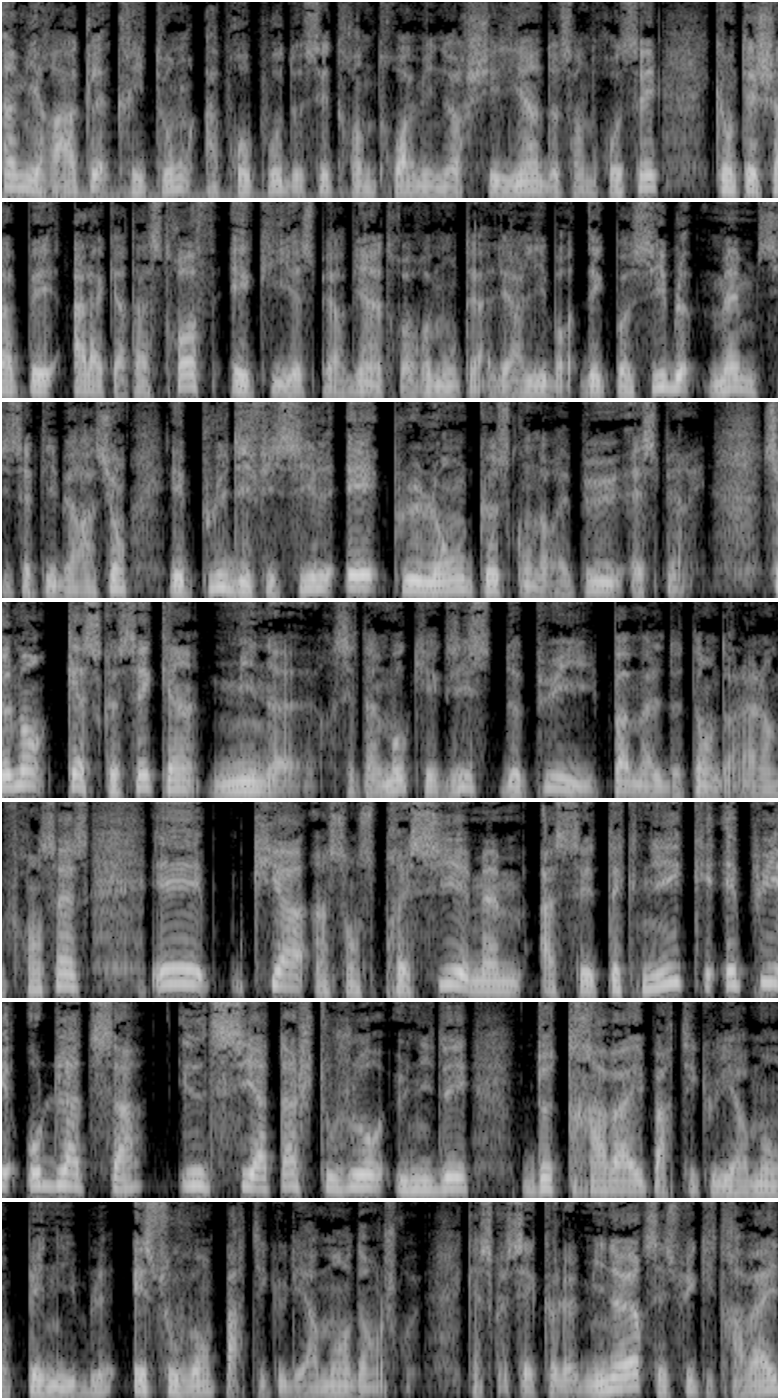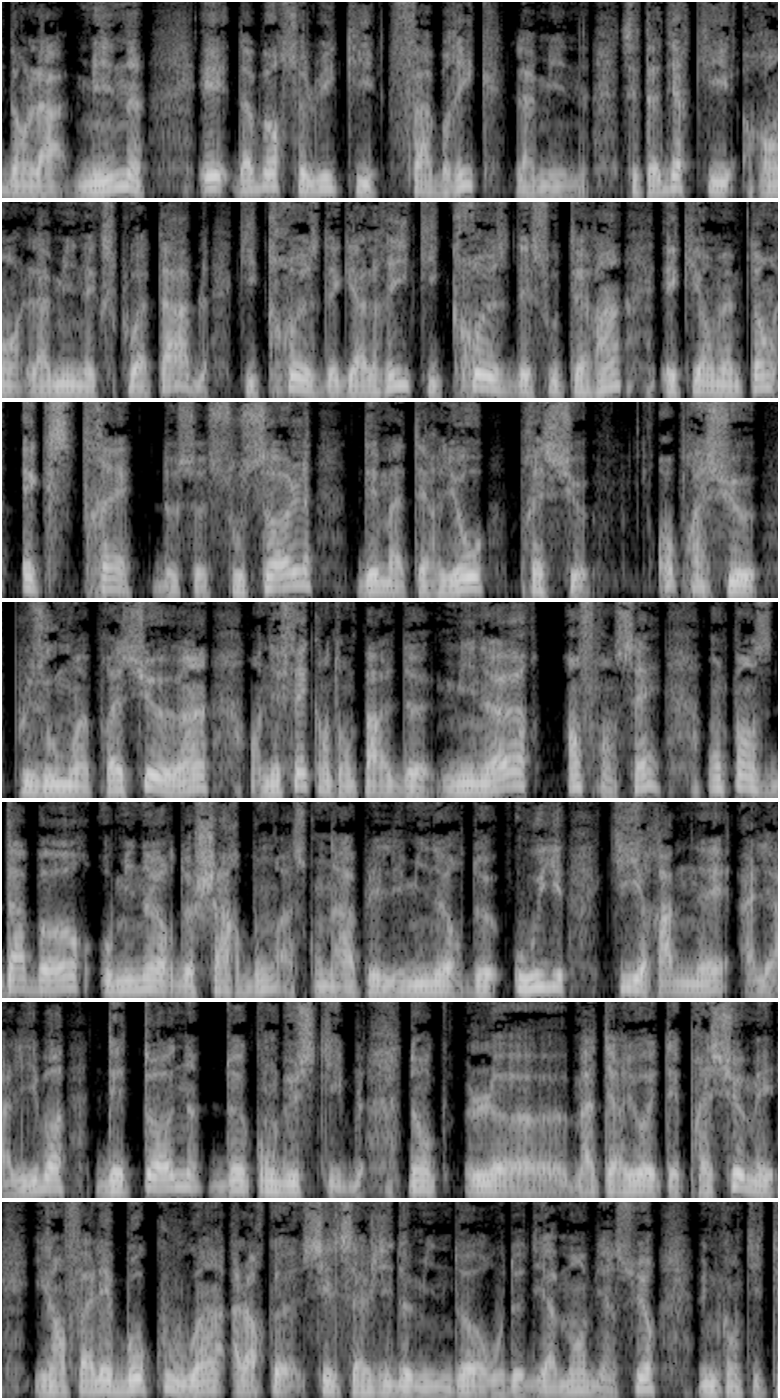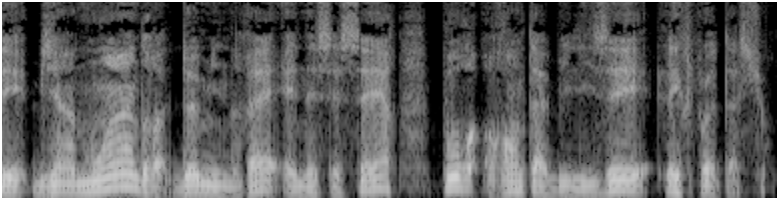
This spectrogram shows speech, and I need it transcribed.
Un miracle, crie-t-on, à propos de ces 33 mineurs chiliens de San José qui ont échappé à la catastrophe et qui espèrent bien être remontés à l'air libre dès que possible, même si cette libération est plus difficile et plus longue que ce qu'on aurait pu espérer. Seulement, qu'est-ce que c'est qu'un mineur? C'est un mot qui existe depuis pas mal de temps dans la langue française et qui a un sens précis et même assez technique. Et puis, au-delà de ça, il s'y attache toujours une idée de travail particulièrement pénible et souvent particulièrement dangereux. Qu'est-ce que c'est que le mineur? C'est celui qui travaille dans la mine et d'abord celui qui fabrique la mine, c'est-à-dire qui rend la mine exploitable, qui creuse des galeries, qui creuse des souterrains et qui en même temps extrait de ce sous-sol des matériaux précieux. Oh, précieux, plus ou moins précieux, hein. En effet, quand on parle de mineurs, en français, on pense d'abord aux mineurs de charbon, à ce qu'on a appelé les mineurs de houille, qui ramenaient à l'air libre des tonnes de combustible. Donc le matériau était précieux, mais il en fallait beaucoup. Hein, alors que s'il s'agit de mines d'or ou de diamants, bien sûr, une quantité bien moindre de minerais est nécessaire pour rentabiliser l'exploitation.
